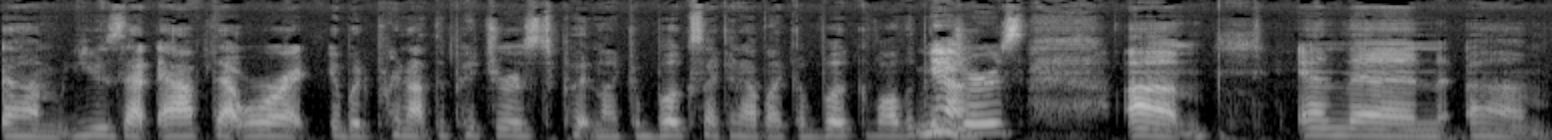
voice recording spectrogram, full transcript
um, use that app that where I, it would print out the pictures to put in like a book, so I could have like a book of all the Yeah. pictures. Um, and then um,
